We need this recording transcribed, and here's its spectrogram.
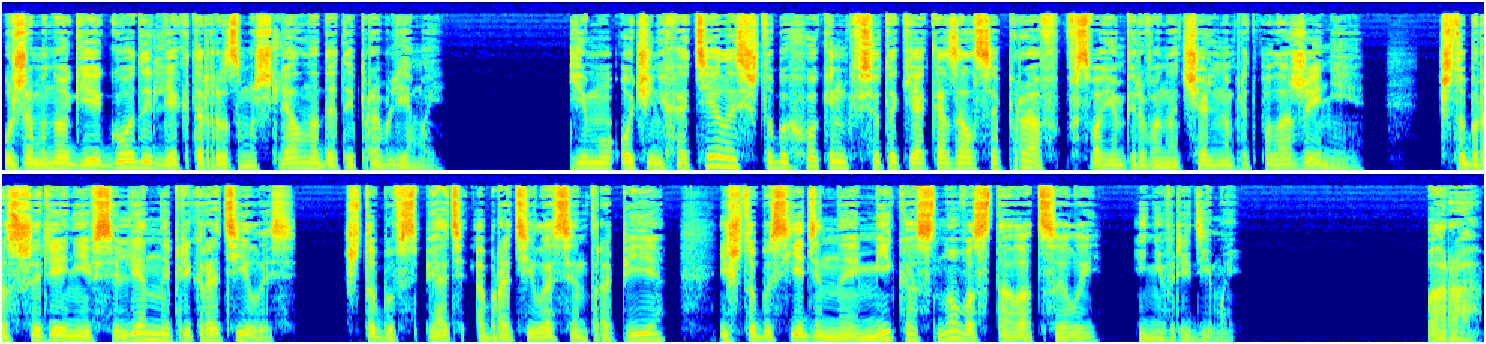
Уже многие годы лектор размышлял над этой проблемой. Ему очень хотелось, чтобы Хокинг все-таки оказался прав в своем первоначальном предположении, чтобы расширение Вселенной прекратилось, чтобы вспять обратилась энтропия и чтобы съеденная Мика снова стала целой и невредимой. Пора.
